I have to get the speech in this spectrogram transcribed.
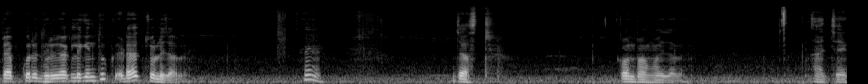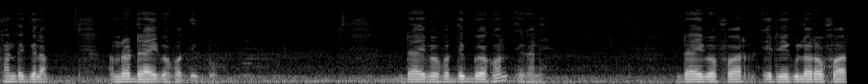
ট্যাপ করে ধরে রাখলে কিন্তু এটা চলে যাবে। হ্যাঁ? জাস্ট কনফার্ম হয়ে যাবে। আচ্ছা এখান থেকে গেলাম। আমরা ড্রাইভ অফার দেখব। ড্রাইভ অফার দেখব এখন এখানে। ড্রাইভ অফার এর রেগুলার অফার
